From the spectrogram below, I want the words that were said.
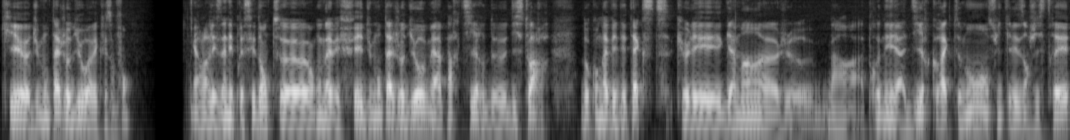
qui est euh, du montage audio avec les enfants. Alors les années précédentes, euh, on avait fait du montage audio, mais à partir d'histoires. Donc on avait des textes que les gamins euh, ben, apprenaient à dire correctement, ensuite ils les enregistraient.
